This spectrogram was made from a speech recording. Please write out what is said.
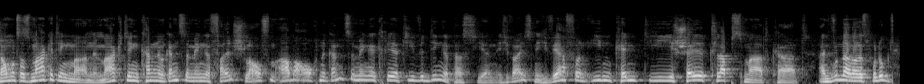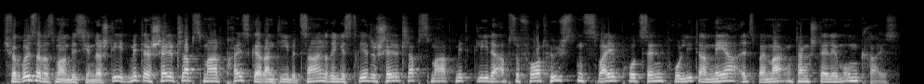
Schauen wir uns das Marketing mal an. Im Marketing kann eine ganze Menge falsch laufen, aber auch eine ganze Menge kreative Dinge passieren. Ich weiß nicht, wer von Ihnen kennt die Shell Club Smart Card? Ein wunderbares Produkt. Ich vergrößere das mal ein bisschen. Da steht, mit der Shell Club Smart Preisgarantie bezahlen registrierte Shell Club Smart Mitglieder ab sofort höchstens 2% pro Liter mehr als bei Markentankstelle im Umkreis.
